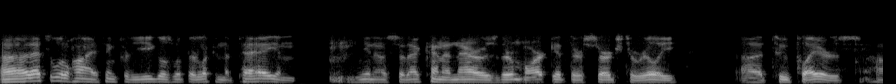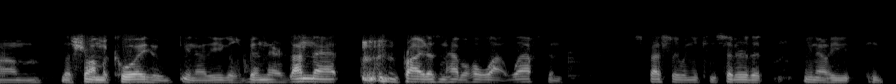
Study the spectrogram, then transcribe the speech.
uh, that's a little high, I think, for the Eagles what they're looking to pay, and you know, so that kind of narrows their market, their search to really uh, two players. Um, LeSean McCoy, who you know the Eagles have been there, done that, probably doesn't have a whole lot left, and especially when you consider that you know he he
